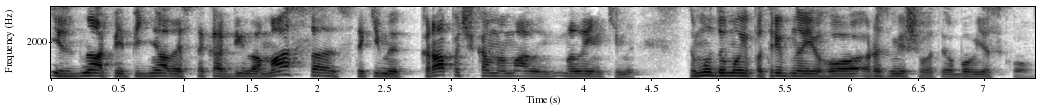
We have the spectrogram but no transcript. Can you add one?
із дна пі- піднялась така біла маса з такими крапочками малень- маленькими. Тому, думаю, потрібно його розмішувати обов'язково.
